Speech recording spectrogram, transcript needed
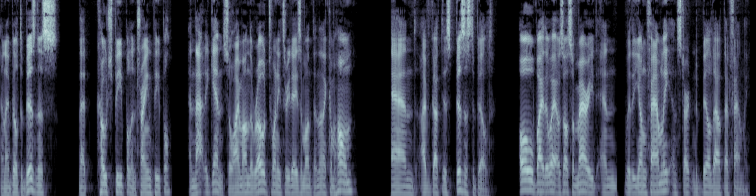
And I built a business that coached people and trained people. And that again, so I'm on the road 23 days a month, and then I come home and I've got this business to build. Oh, by the way, I was also married and with a young family and starting to build out that family.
